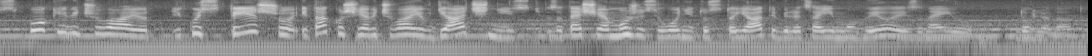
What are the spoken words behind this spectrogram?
Спокій відчуваю, якусь тишу, і також я відчуваю вдячність за те, що я можу сьогодні тут стояти біля цієї могили і за нею доглядати.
